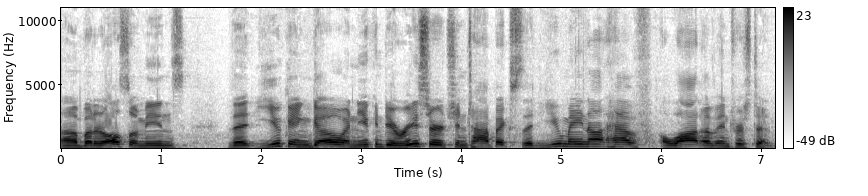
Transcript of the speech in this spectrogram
uh, but it also means that you can go and you can do research in topics that you may not have a lot of interest in.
